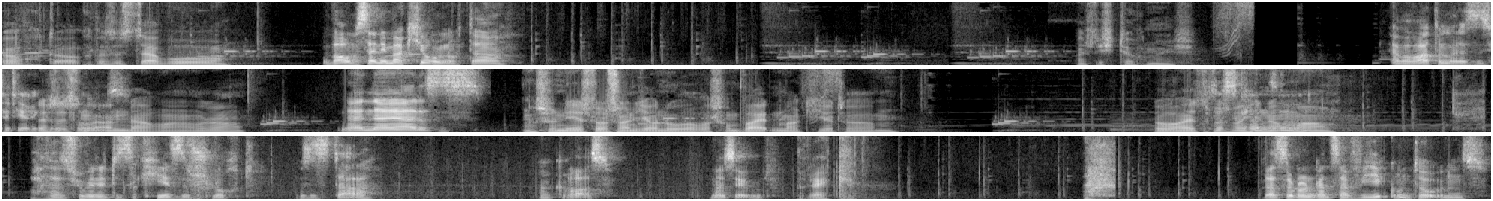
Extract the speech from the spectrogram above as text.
Doch, doch. Das ist da, wo. Warum ist denn die Markierung noch da? Weiß ich doch nicht. Aber warte mal, das ist ja direkt Das ist ein anderer, oder? Na, naja, das ist. Schon, ist wahrscheinlich auch nur, weil wir schon Weiten markiert haben. So, jetzt Das müssen wir hier nochmal. Ach, das ist schon wieder diese Käseschlucht. Was ist da? Na, Gras. Na, sehr gut. Dreck. Da ist sogar ein ganzer Weg unter uns.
